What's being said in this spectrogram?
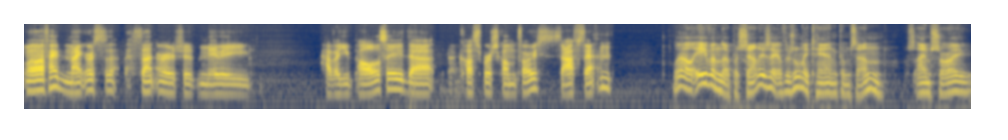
Well, I think Micro Center should maybe have a new policy that customers come first, staff setting. Well, even the percentage, like if there's only ten comes in, I'm sorry,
